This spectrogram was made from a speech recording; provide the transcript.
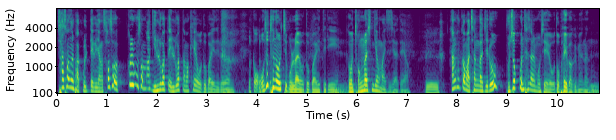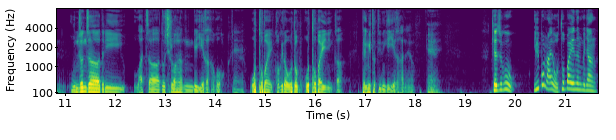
차선을 바꿀 때 그냥 서서 끌고서 막 일로 갔다 일로 갔다 막 해요 오토바이들은. 그러니까 어디서 튀어나올지 몰라요 오토바이들이. 그건 정말 신경 많이 쓰셔야 돼요. 그 한국과 마찬가지로 무조건 차 잘못이에요 오토바이 박으면은. 음, 운전자들이 왓자도 싫어하는 게 이해가 가고 예. 오토바이 거기다 오토, 오토바이니까 100m 뛰는 게 이해가 가네요. 예. 그래가지고 일본 아예 오토바이는 그냥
